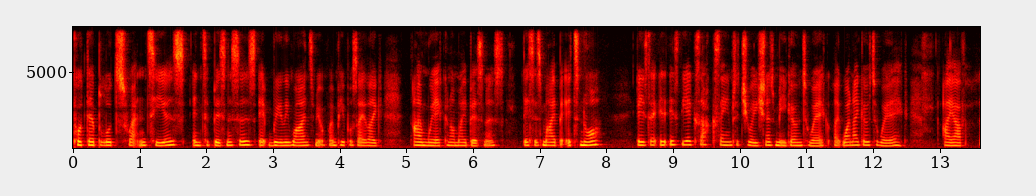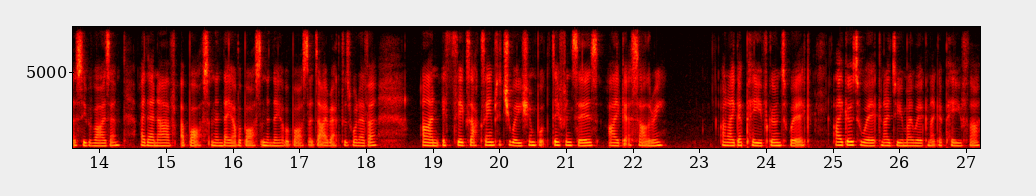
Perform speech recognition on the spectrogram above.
put their blood, sweat, and tears into businesses. It really winds me up when people say, like, I'm working on my business. This is my bit. It's not. It's, it is the exact same situation as me going to work. Like when I go to work, I have a supervisor, I then have a boss, and then they have a boss, and then they have a boss, they're directors, whatever. And it's the exact same situation, but the difference is I get a salary and I get paid for going to work. I go to work and I do my work and I get paid for that.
